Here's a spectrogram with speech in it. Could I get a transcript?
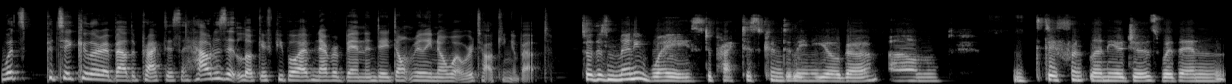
What's particular about the practice? How does it look if people have never been and they don't really know what we're talking about? So there's many ways to practice Kundalini yoga. Um, different lineages within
